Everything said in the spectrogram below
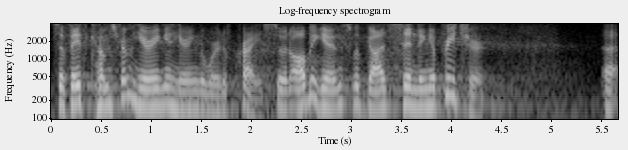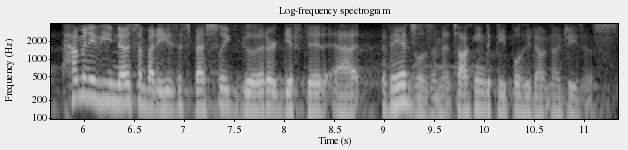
So faith comes from hearing and hearing the word of Christ. So it all begins with God sending a preacher. Uh, how many of you know somebody who's especially good or gifted at evangelism, at talking to people who don't know Jesus?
